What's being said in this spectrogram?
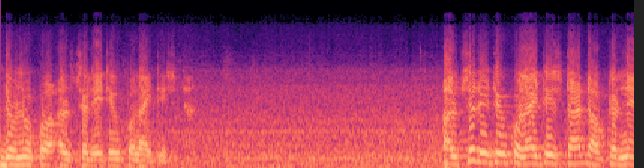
दोनों को अल्सरेटिव कोलाइटिस था। अल्सरेटिव कोलाइटिस था डॉक्टर ने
